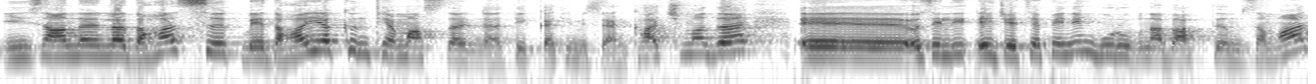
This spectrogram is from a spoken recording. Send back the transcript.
insanlarla daha sık ve daha yakın temaslarını dikkatimizden kaçmadı. E, özellikle CTP'nin grubuna baktığım zaman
